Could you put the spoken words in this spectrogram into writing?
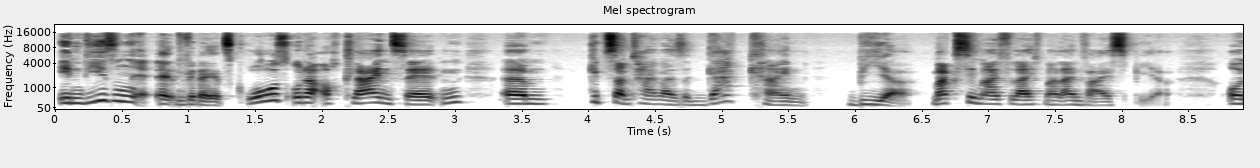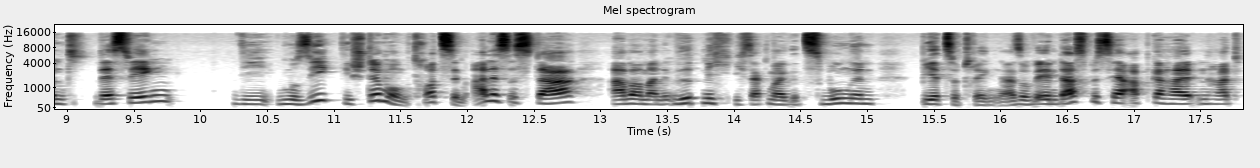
in diesen, äh, entweder jetzt groß oder auch kleinen Zelten, ähm, gibt es dann teilweise gar kein Bier, maximal vielleicht mal ein Weißbier. Und deswegen die Musik, die Stimmung, trotzdem, alles ist da, aber man wird nicht, ich sag mal, gezwungen, Bier zu trinken. Also wen das bisher abgehalten hat,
